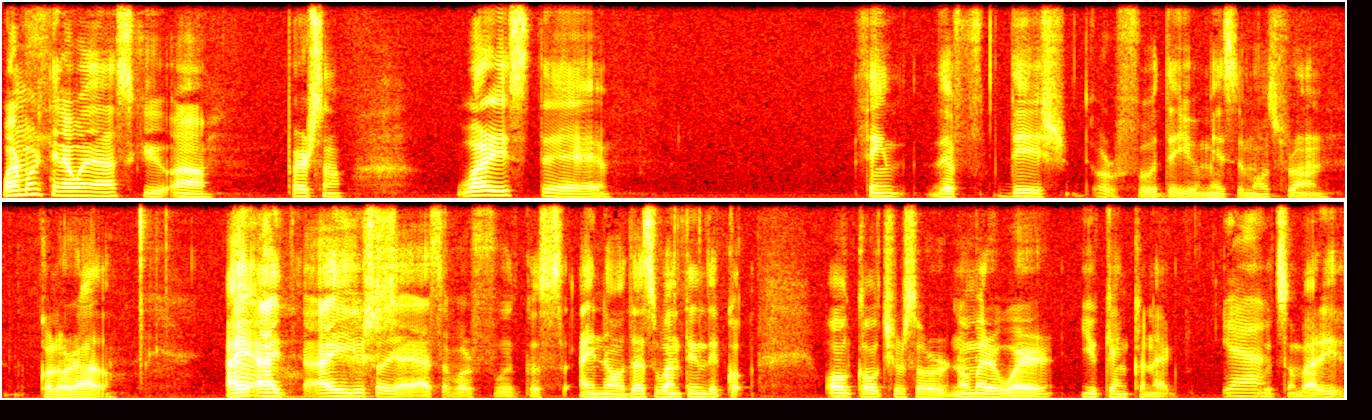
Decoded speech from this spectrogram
One more thing I want to ask you, uh, personal. What is the think the f- dish or food that you miss the most from Colorado? I, I oh. I usually ask about food because I know that's one thing that co- all cultures or no matter where you can connect yeah. with somebody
